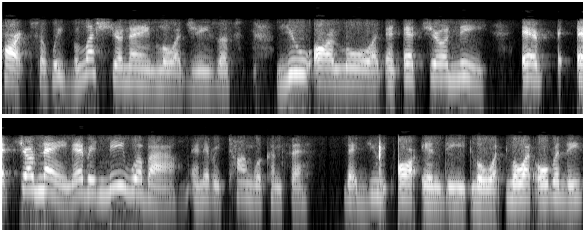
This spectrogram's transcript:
hearts. So we bless your name, Lord Jesus. You are Lord, and at your knee, every, at your name, every knee will bow and every tongue will confess that you are indeed Lord. Lord, over these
